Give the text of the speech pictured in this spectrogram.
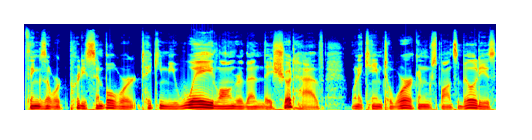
Things that were pretty simple were taking me way longer than they should have when it came to work and responsibilities.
